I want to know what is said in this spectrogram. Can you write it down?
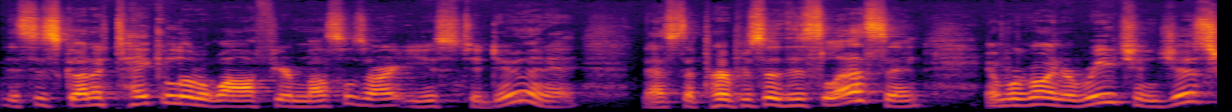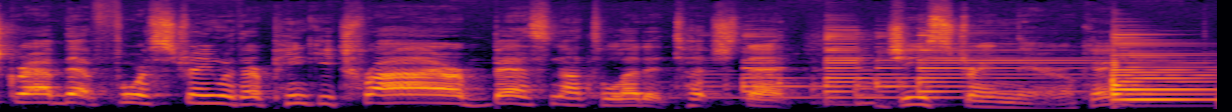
this is going to take a little while if your muscles aren't used to doing it. That's the purpose of this lesson. And we're going to reach and just grab that fourth string with our pinky. Try our best not to let it touch that G string there, okay?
